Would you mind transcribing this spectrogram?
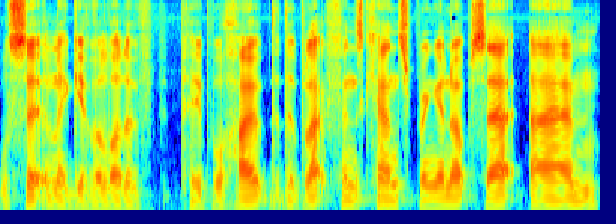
will certainly give a lot of people hope that the Black Ferns can spring an upset. Um,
